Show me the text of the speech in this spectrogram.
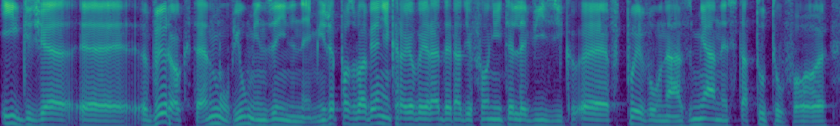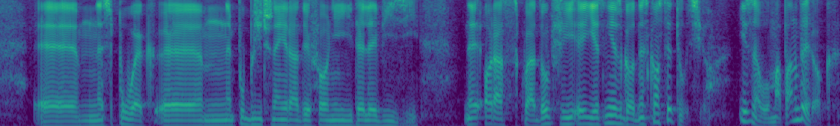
I gdzie e, wyrok ten mówił między innymi, że pozbawianie Krajowej Rady Radiofonii i Telewizji e, wpływu na zmiany statutów e, spółek e, publicznej radiofonii i telewizji e, oraz składów i- jest niezgodny z konstytucją. I znowu ma pan wyrok.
